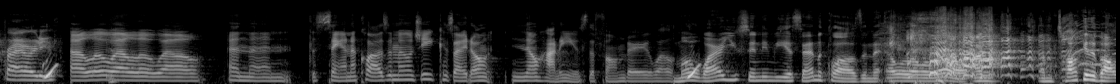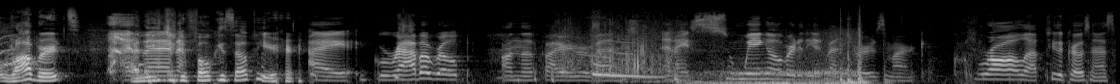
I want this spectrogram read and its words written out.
Priorities. LOLOL and then the Santa Claus emoji because I don't know how to use the phone very well. Mo, why are you sending me a Santa Claus and the LOL? I'm, I'm talking about Robert. I need you to focus up here. I grab a rope on the Fiery Revenge and I swing over to the Adventurer's Mark, crawl up to the crow's nest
